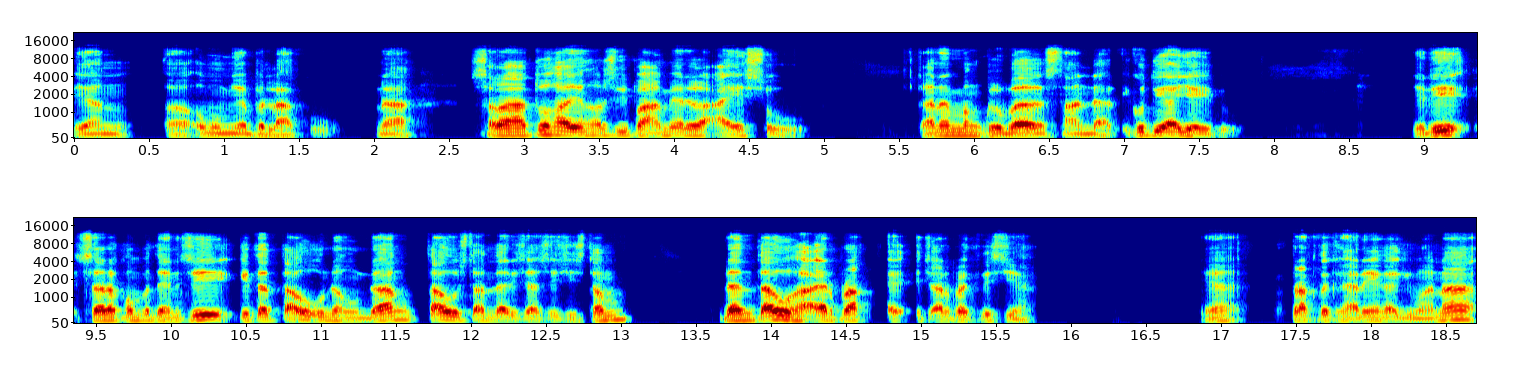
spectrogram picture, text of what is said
yang uh, umumnya berlaku. Nah, salah satu hal yang harus dipahami adalah ISO. Karena memang global standar. Ikuti aja itu. Jadi secara kompetensi kita tahu undang-undang, tahu standarisasi sistem, dan tahu HR HR praktisnya. Ya, praktek HR-nya kayak gimana,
